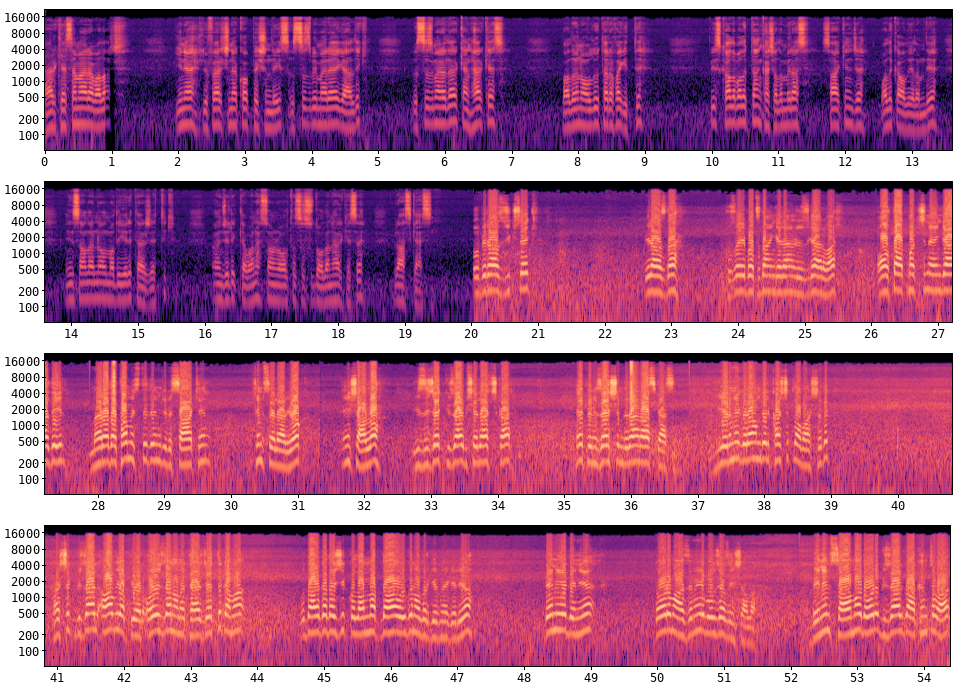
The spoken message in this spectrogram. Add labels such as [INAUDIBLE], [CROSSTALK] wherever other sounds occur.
Herkese merhabalar. Yine Lüfer Çinekop peşindeyiz. Issız bir meraya geldik. Issız mere derken herkes balığın olduğu tarafa gitti. Biz kalabalıktan kaçalım biraz sakince balık avlayalım diye insanların olmadığı yeri tercih ettik. Öncelikle bana sonra oltası suda olan herkese rast gelsin. Bu biraz yüksek. Biraz da kuzeybatıdan gelen rüzgar var. Olta atmak için engel değil. Merada tam istediğim gibi sakin. Kimseler yok. İnşallah izleyecek güzel bir şeyler çıkar. Hepimize şimdiden rast gelsin. 20 gram bir kaşıkla başladık. Kaşık güzel av yapıyor. O yüzden onu tercih ettik ama bu dalgada jig kullanmak daha uygun olur gibime geliyor. Deneye deneye doğru malzemeyi bulacağız inşallah. Benim sağıma doğru güzel bir akıntı var.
